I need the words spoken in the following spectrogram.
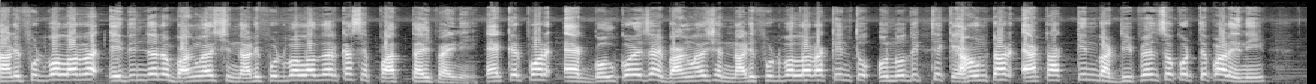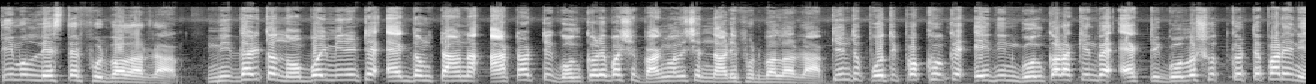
নারী ফুটবলাররা এদিন যেন বাংলাদেশি নারী ফুটবলারদের কাছে পাত্তাই পায়নি। একের পর এক গোল করে যায় বাংলাদেশের নারী ফুটবলাররা কিন্তু অন্যদিক থেকে কাউন্টার অ্যাটাক কিংবা ডিফেন্সও করতে পারেনি তিমুর লেস্তের ফুটবলাররা। নির্ধারিত নব্বই মিনিটে একদম টানা আট আটটি গোল করে বসে বাংলাদেশের নারী ফুটবলাররা। কিন্তু প্রতিপক্ষকে এই দিন গোল করা কিংবা একটি গোলও শোধ করতে পারেনি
